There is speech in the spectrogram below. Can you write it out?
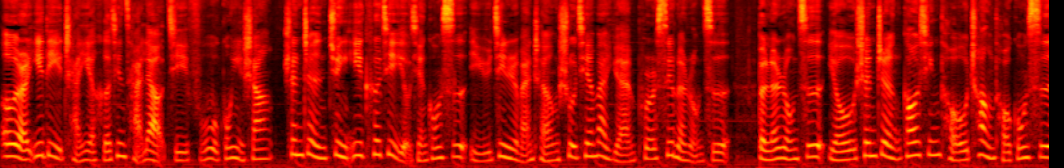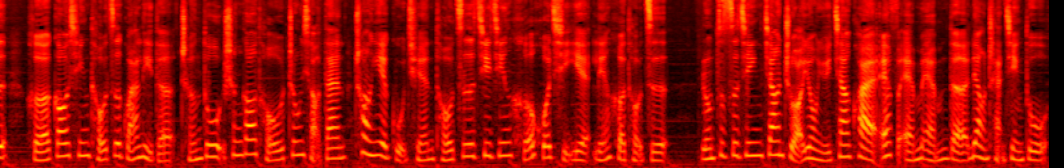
OLED 产业核心材料及服务供应商深圳俊一科技有限公司已于近日完成数千万元 Pro-C 轮融资。本轮融资由深圳高新投创投公司和高新投资管理的成都深高投中小单创业股权投资基金合伙企业联合投资。融资资金将主要用于加快 FMM 的量产进度，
